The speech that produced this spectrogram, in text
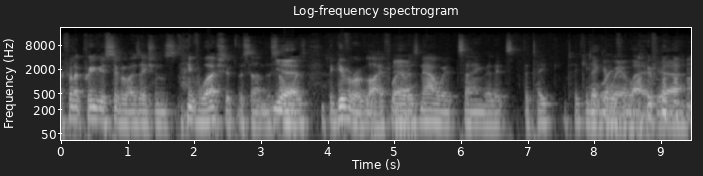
I feel like previous civilizations they've worshipped the sun. The sun was the giver of life, whereas now we're saying that it's the take taking Take away, away from life. life. yeah.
